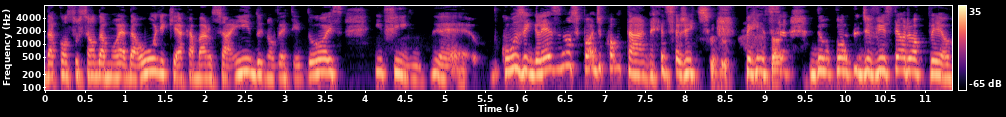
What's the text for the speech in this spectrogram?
da construção da moeda única e acabaram saindo em 92, enfim, é, com os ingleses não se pode contar, né, se a gente pensa do ponto de vista europeu.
